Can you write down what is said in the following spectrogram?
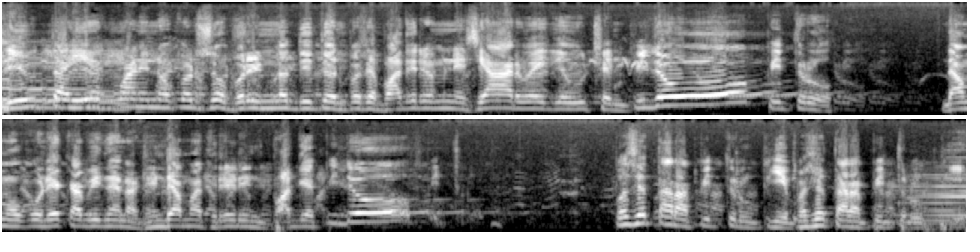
જીવતા એક પાણીનો કરશો ભરીને ન દીધો પછી ભાદરમને ચાર વાગે ઉઠે પીધો પિતૃ. દામો કોડ એકાબીજાના ઢીંડામાંથી રેડીને ભાગે, પીધો પિતૃ પછી તારા પિતૃ પીએ, પછી તારા પિતૃ પીએ.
